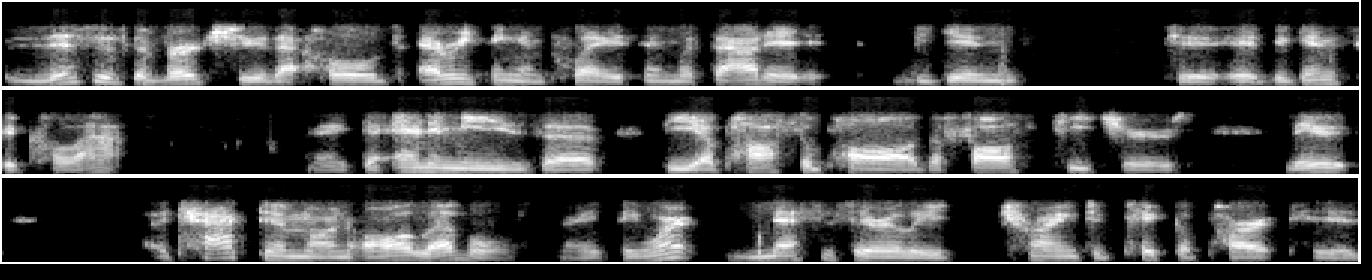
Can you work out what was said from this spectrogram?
This is the virtue that holds everything in place, and without it, begins to it begins to collapse. Right? The enemies of the Apostle Paul, the false teachers, they attacked him on all levels. Right? They weren't necessarily trying to pick apart his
